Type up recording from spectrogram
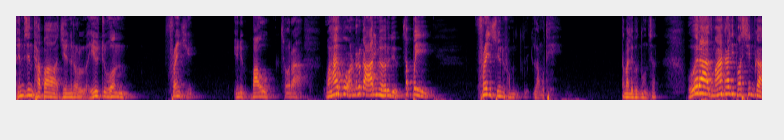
Bhimsingh Thapa general use to one French युनि बाउ छोरा उहाँहरूको अन्डरका आर्मीहरू सबै फ्रेन्च युनिफर्म लाउँथे तपाईँले बुझ्नुहुन्छ? वराज महाकाली पश्चिमका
